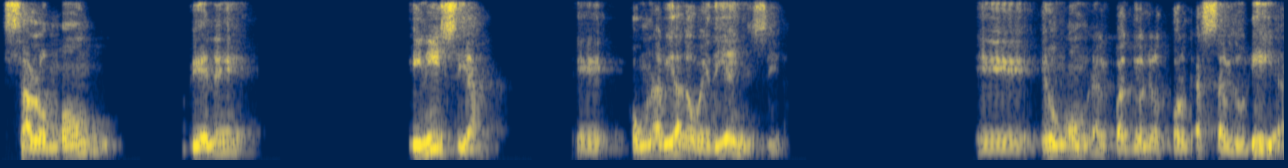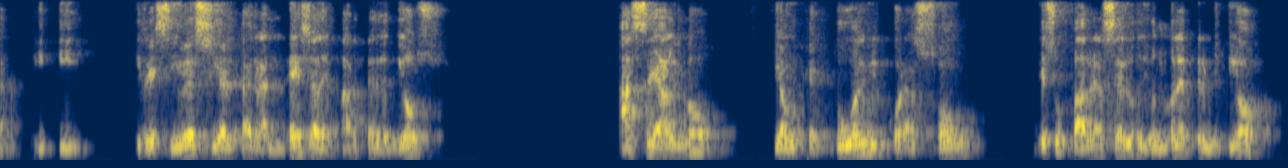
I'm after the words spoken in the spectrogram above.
Salomón viene, inicia eh, con una vida de obediencia. Eh, es un hombre al cual Dios le otorga sabiduría y, y recibe cierta grandeza de parte de Dios. Hace algo que aunque estuvo en el corazón de su padre hacerlo, Dios no le permitió.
